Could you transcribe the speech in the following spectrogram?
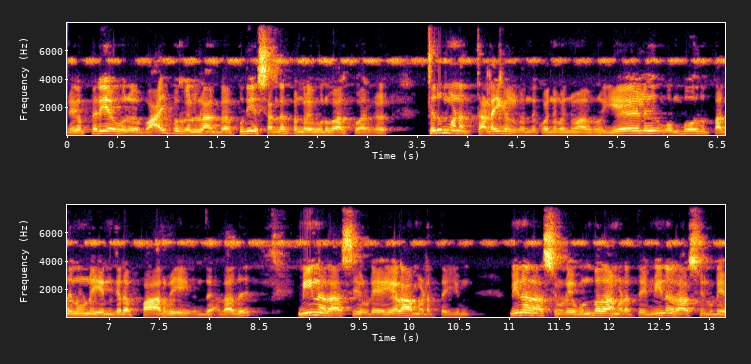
மிகப்பெரிய ஒரு வாய்ப்புகள்லாம் இப்போ புதிய சந்தர்ப்பங்களை உருவாக்குவார்கள். திருமண தடைகள் வந்து கொஞ்சம் கொஞ்சமாக இருக்கும் ஏழு ஒம்பது பதினொன்று என்கிற பார்வையை வந்து அதாவது மீன ராசியுடைய ஏழாம் இடத்தையும் மீனராசினுடைய ஒன்பதாம் இடத்தை மீனராசினுடைய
